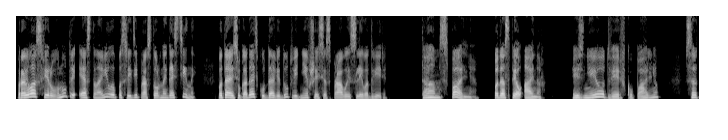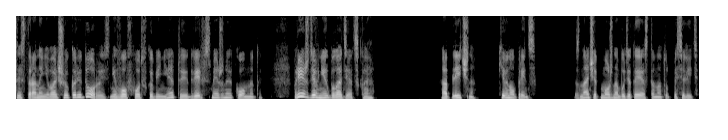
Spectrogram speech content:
провела сферу внутрь и остановила посреди просторной гостиной, пытаясь угадать, куда ведут видневшиеся справа и слева двери. «Там спальня», — подоспел Айнер. «Из нее дверь в купальню, с этой стороны небольшой коридор, из него вход в кабинет и дверь в смежные комнаты. Прежде в них была детская». «Отлично», — кивнул принц. «Значит, можно будет и Эстона тут поселить.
